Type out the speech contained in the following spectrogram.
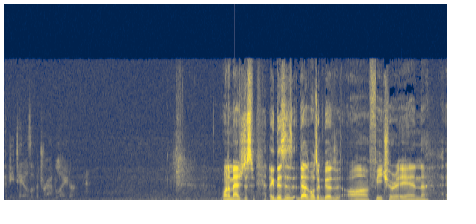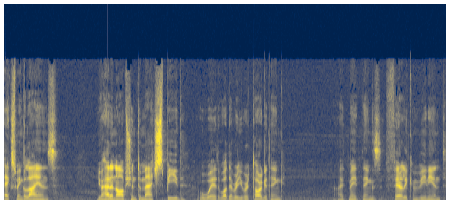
the details of the trap later. Want to match this? Like this is that was a good uh, feature in X-wing Alliance. You had an option to match speed with whatever you were targeting. Uh, it made things fairly convenient.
